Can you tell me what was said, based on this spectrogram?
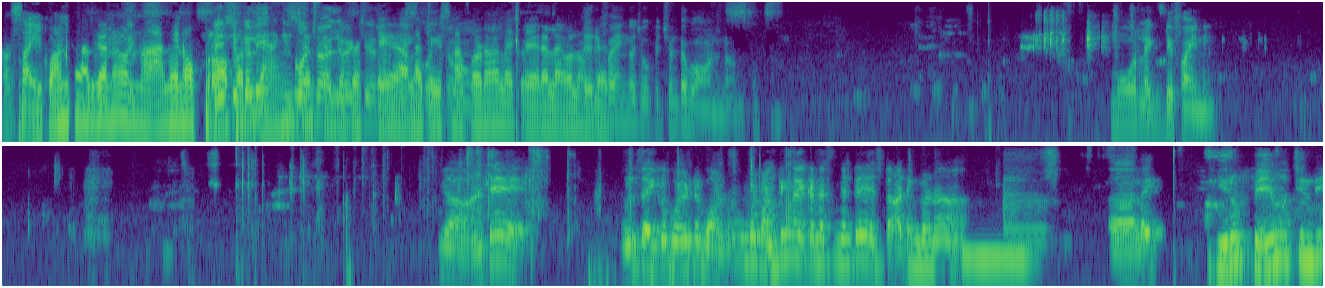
psycho అని కాదు కానీ నేను ప్రాపర్ గ్యాంగ్స్టర్ అలా చేసినా కూడా లైక్ వేరే లెవెల్ టెరిఫైయింగ్గా చూపించుంటే బాగుండు. మోర్ లైక్ డిఫైనింగ్ యా అంటే ఫుల్ సైకో పోయి ఉంటే బాగుండు. ఇంకోటి వన్ థింగ్ ఎక్కడ నచ్చిందంటే స్టార్టింగ్ లోన లైక్ హీరో ఫేమ్ వచ్చింది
